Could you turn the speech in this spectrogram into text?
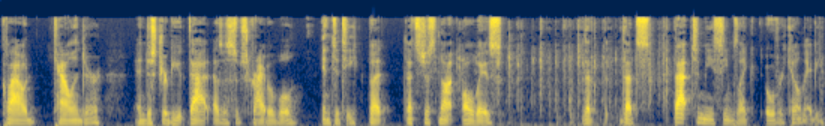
cloud calendar and distribute that as a subscribable entity. But that's just not always that that's that to me seems like overkill, maybe.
